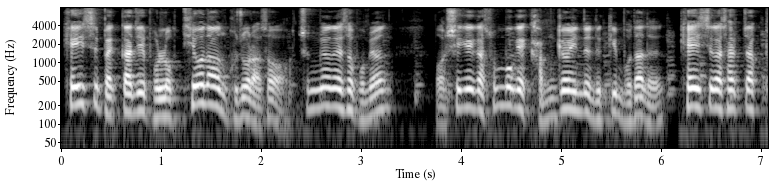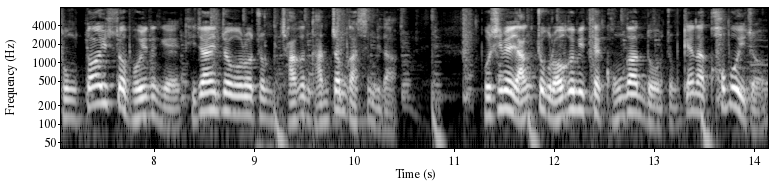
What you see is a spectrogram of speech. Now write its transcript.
case back까지 볼록 튀어나온 구조라서 측면에서 보면 어, 시계가 손목에 감겨있는 느낌보다는 케이스가 살짝 붕 떠있어 보이는 게 디자인적으로 좀 작은 단점 같습니다. 보시면 양쪽 lug 밑에 공간도 좀 꽤나 커 보이죠.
